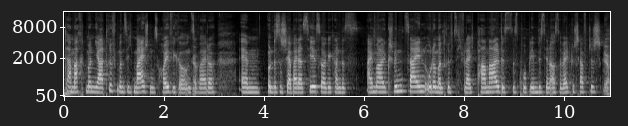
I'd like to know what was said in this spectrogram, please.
da macht man ja, trifft man sich meistens häufiger und Ja. so weiter. Ähm, und das ist ja bei der Seelsorge kann das einmal geschwind sein oder man trifft sich vielleicht ein paar Mal, bis das Problem ein bisschen aus der Welt geschafft ist. Ja.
